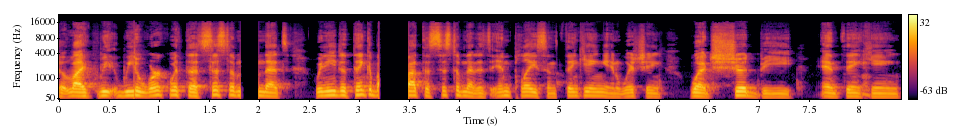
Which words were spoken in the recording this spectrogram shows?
like we we work with the system that's we need to think about, about the system that is in place and thinking and wishing what should be and thinking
